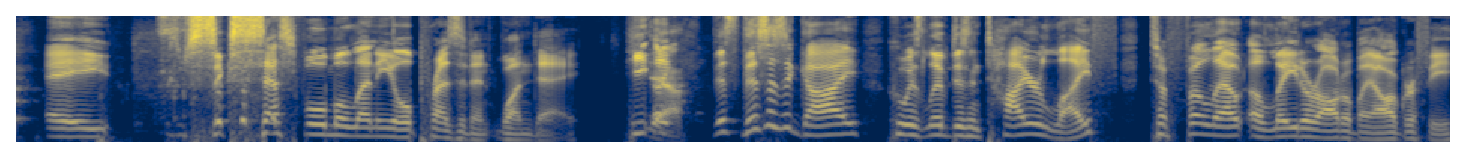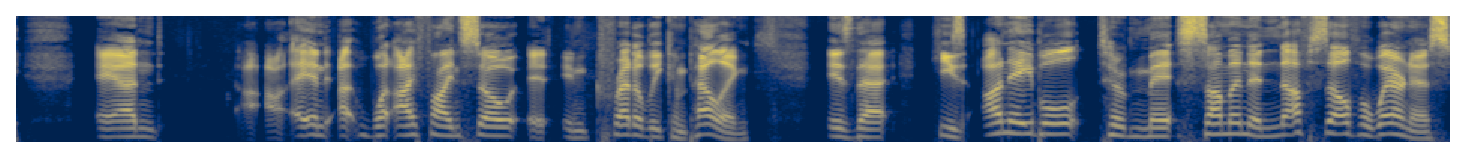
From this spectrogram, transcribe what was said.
a successful millennial president one day. He like, Yeah. this this is a guy who has lived his entire life to fill out a later autobiography, and uh, and uh, what I find so i- incredibly compelling is that he's unable to ma- summon enough self awareness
